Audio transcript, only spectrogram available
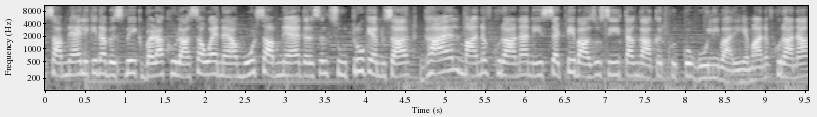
सामने आया। लेकिन अब इसमें एक बड़ा खुलासा हुआ है नया मोड़ सामने आया दरअसल सूत्रों के अनुसार घायल मानव खुराना ने सट्टेबाजों से तंग आकर खुद को गोली मारी है। मानव खुराना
